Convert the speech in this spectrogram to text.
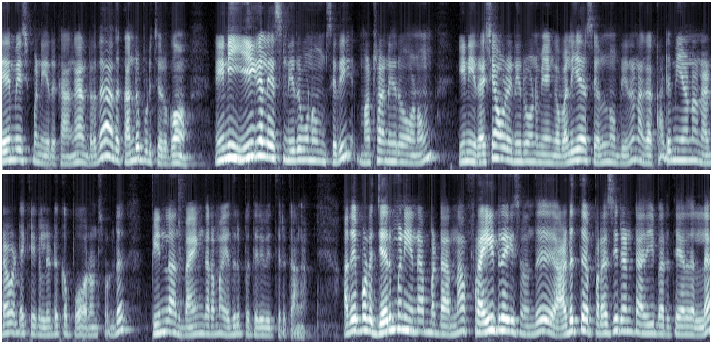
டேமேஜ் பண்ணியிருக்காங்கன்றதை அதை கண்டுபிடிச்சிருக்கோம். இனி ஈகல் எஸ் நிறுவனமும் சரி மற்ற நிறுவனம் இனி ரஷ்யாவுடைய நிறுவனம் எங்கள் வழியாக செல்லணும் அப்படின்னா நாங்கள் கடுமையான நடவடிக்கைகள் எடுக்க போகிறோம்னு சொல்லிட்டு பின்லாந்து பயங்கரமாக எதிர்ப்பு தெரிவித்திருக்காங்க. அதே போல் ஜெர்மனி என்ன பண்ணிட்டாருன்னா ஃப்ரைட் ரைஸ் வந்து அடுத்த பிரசிடெண்ட் அதிபர் தேர்தலில்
